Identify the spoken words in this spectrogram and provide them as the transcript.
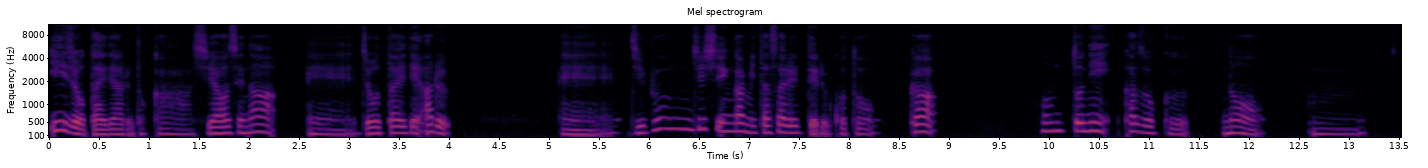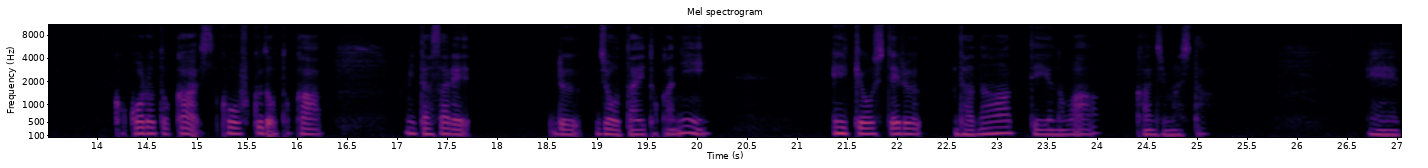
いい状態であるとか幸せな、えー、状態である、えー、自分自身が満たされてることが本当に家族の、うん、心とか幸福度とか満たされる状態とかに影響してるんだなっていうのは感じました。えっ、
